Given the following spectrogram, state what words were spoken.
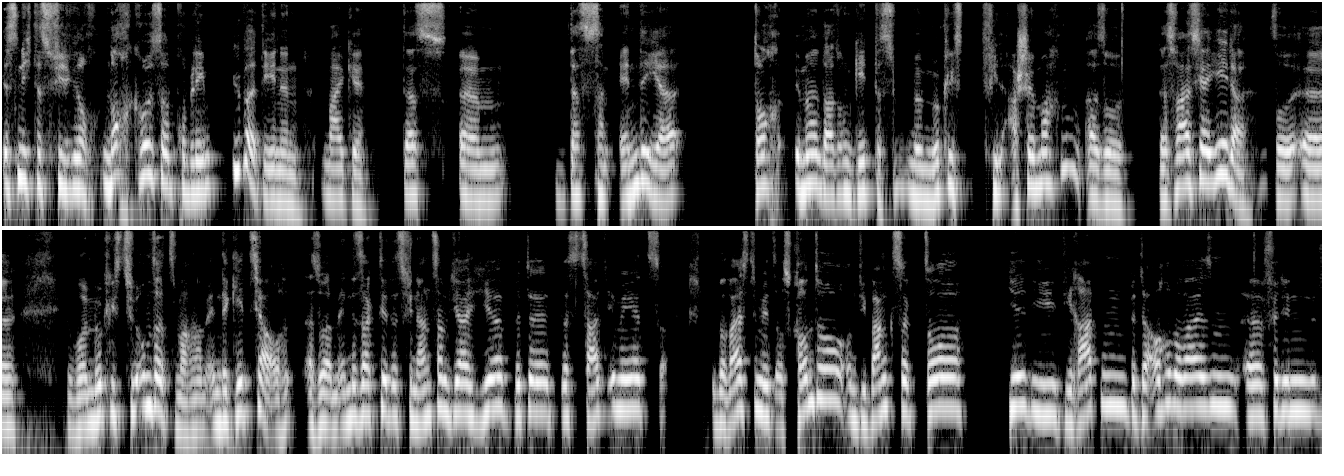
ist nicht das viel noch, noch größere Problem über denen, Maike, dass, ähm, dass es am Ende ja doch immer darum geht, dass wir möglichst viel Asche machen. Also das weiß ja jeder. So, äh, wir wollen möglichst viel Umsatz machen. Am Ende geht's ja auch. Also am Ende sagt dir das Finanzamt ja hier, bitte, das zahlt ihr mir jetzt, überweist ihr mir jetzt aufs Konto und die Bank sagt so, hier die die Raten bitte auch überweisen äh, für den,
